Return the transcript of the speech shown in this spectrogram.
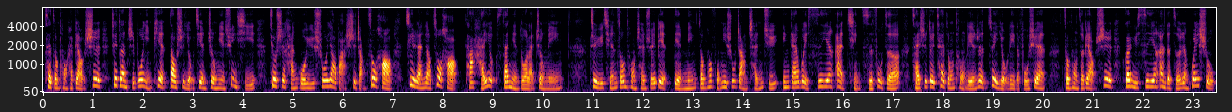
蔡总统还表示，这段直播影片倒是有件正面讯息，就是韩国瑜说要把市长做好。既然要做好，他还有三年多来证明。至于前总统陈水扁点名总统府秘书长陈菊应该为私烟案请辞负责，才是对蔡总统连任最有利的辅选。总统则表示，关于私烟案的责任归属，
